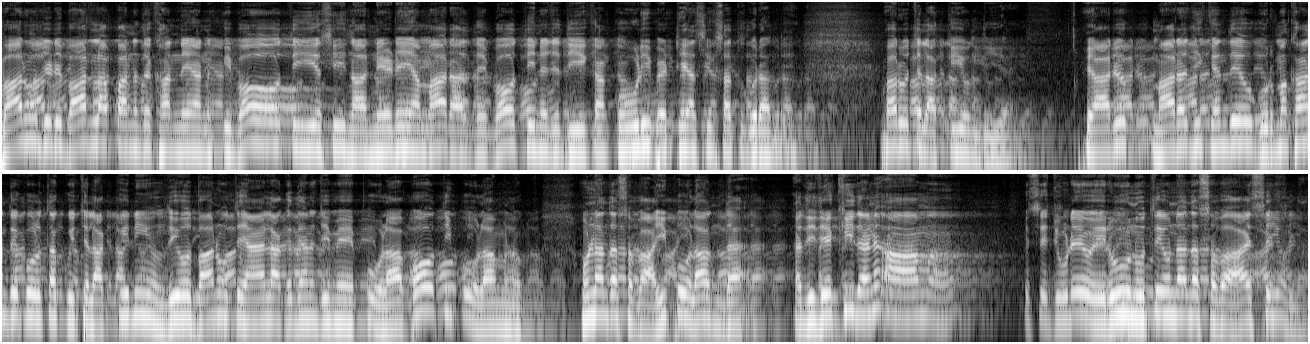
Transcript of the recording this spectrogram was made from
ਬਾਹਰੋਂ ਜਿਹੜੇ ਬਾਹਰਲਾ ਪੰਨ ਦਿਖਾਉਂਦੇ ਹਨ ਕਿ ਬਹੁਤ ਹੀ ਅਸੀਂ ਨਾ ਨੇੜੇ ਆ ਮਹਾਰਾਜ ਦੇ, ਬਹੁਤ ਹੀ ਨਜ਼ਦੀਕ ਆ ਕੋਲ ਹੀ ਬੈਠੇ ਹਾਂ ਅਸੀਂ ਸਤਿਗੁਰਾਂ ਦੇ। ਪਰ ਉਹ ਚਲਾਕੀ ਹੁੰਦੀ ਹੈ। ਪਿਆਰਿਓ, ਮਹਾਰਾਜ ਜੀ ਕਹਿੰਦੇ ਉਹ ਗੁਰਮਖਾਂ ਦੇ ਕੋਲ ਤਾਂ ਕੋਈ ਚਲਾਕੀ ਨਹੀਂ ਹੁੰਦੀ, ਉਹ ਬਾਹਰੋਂ ਤੇ ਐਂ ਲੱਗਦੇ ਹਨ ਜਿਵੇਂ ਭੋਲਾ, ਬਹੁਤ ਹੀ ਭੋਲਾ ਮਨੁੱਖ। ਉਹਨਾਂ ਦਾ ਸੁਭਾਅ ਹੀ ਭੋਲਾ ਹੁੰਦਾ ਹੈ। ਕਦੀ ਦੇਖੀਦਾ ਨਾ ਆਮ ਕਿਸੇ ਜੁੜੇ ਹੋਏ ਰੂਹ ਨੂੰ ਤੇ ਉਹਨਾਂ ਦਾ ਸੁਭਾਅ ਐਸਾ ਹੀ ਹੁੰਦਾ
